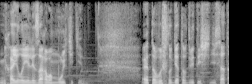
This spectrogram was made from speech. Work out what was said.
Михаила Елизарова «Мультики». Это вышло где-то в 2010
